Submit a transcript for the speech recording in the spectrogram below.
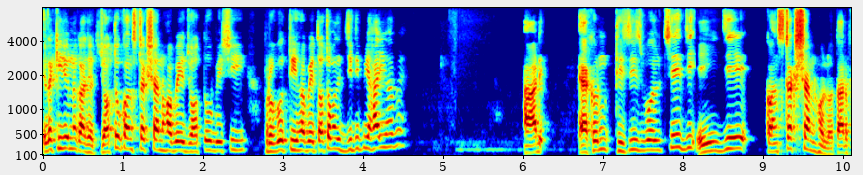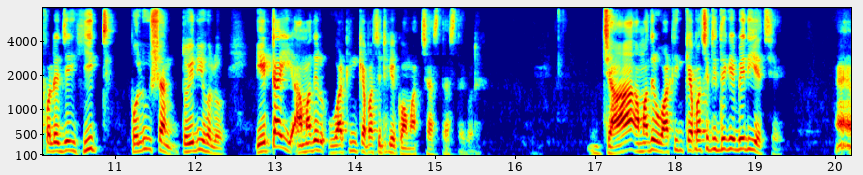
এটা কি জন্য কাজ হচ্ছে? যত কনস্ট্রাকশন হবে, যত বেশি প্রগতি হবে, তত আমাদের জিডিপি হাই হবে। আর এখন থিসিস বলছে যে, এই যে কনস্ট্রাকশন হলো, তার ফলে যে হিট পলিউশন তৈরি হলো, এটাই আমাদের ওয়ার্কিং ক্যাপাসিটিকে কমাচ্ছে আস্তে আস্তে করে। যা আমাদের ওয়ার্কিং ক্যাপাসিটি থেকে বেরিয়েছে হ্যাঁ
